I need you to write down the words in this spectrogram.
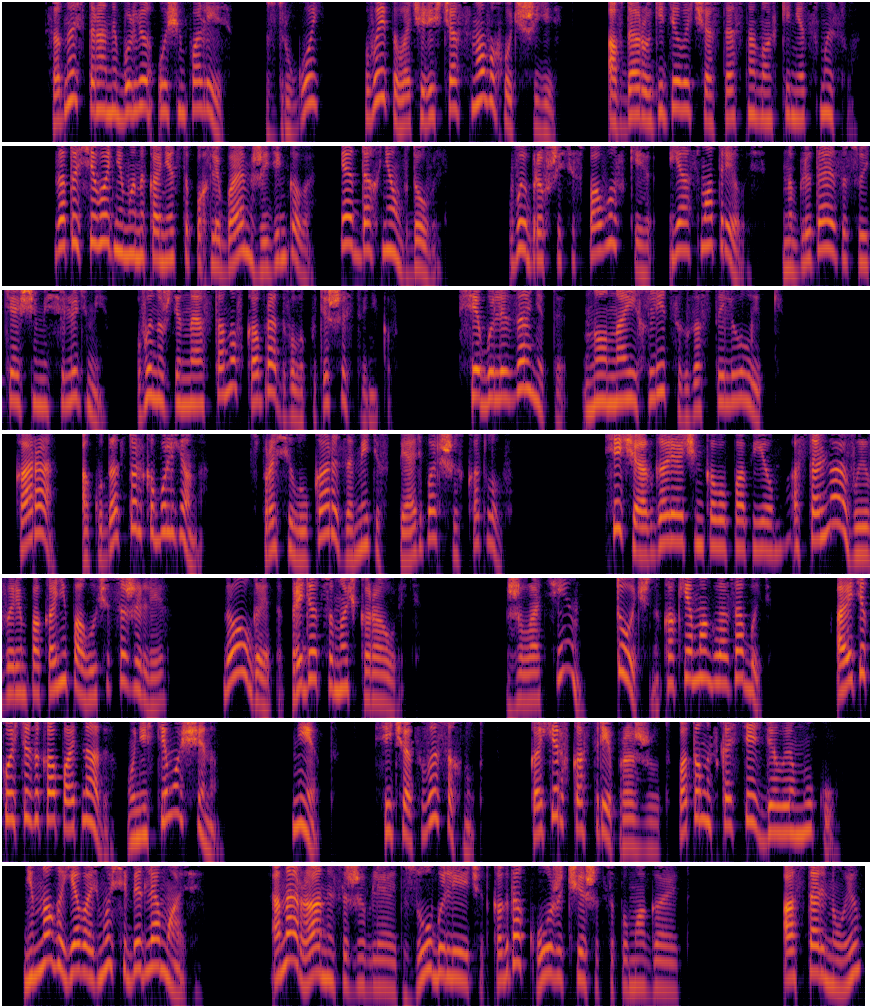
С одной стороны, бульон очень полезен, с другой Выпил, а через час снова хочешь есть. А в дороге делать частые остановки нет смысла. Зато сегодня мы наконец-то похлебаем жиденького и отдохнем вдоволь. Выбравшись из повозки, я осмотрелась, наблюдая за суетящимися людьми. Вынужденная остановка обрадовала путешественников. Все были заняты, но на их лицах застыли улыбки. «Кара, а куда столько бульона?» — спросила у Кары, заметив пять больших котлов. Сейчас горяченького попьем, остальное выварим, пока не получится желе. Долго это, придется ночь караулить. Желатин? Точно, как я могла забыть. А эти кости закопать надо, унести мужчинам. Нет, сейчас высохнут, кахир в костре прожжет, потом из костей сделаем муку. Немного я возьму себе для мази. Она раны заживляет, зубы лечит, когда кожа чешется, помогает. А остальную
